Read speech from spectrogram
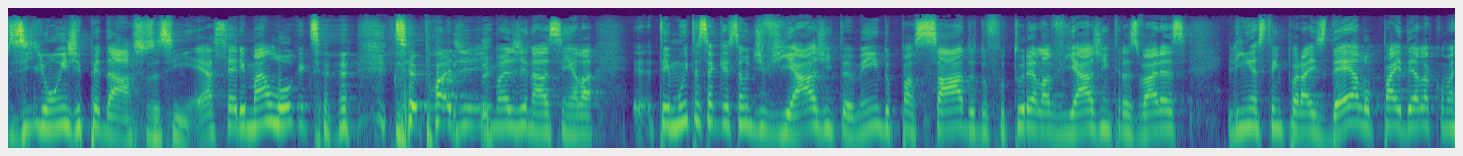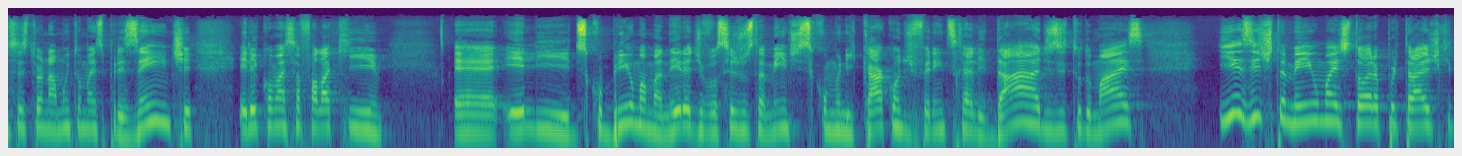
zilhões de pedaços, assim. É a série mais louca que você, pode imaginar, assim. Ela eh, tem muito essa questão de viagem também, do passado, do futuro. Ela viaja entre as várias linhas temporais dela. O pai dela começa a se tornar muito mais presente. Ele começa a falar que é, ele descobriu uma maneira de você justamente se comunicar com diferentes realidades e tudo mais. E existe também uma história por trás de que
